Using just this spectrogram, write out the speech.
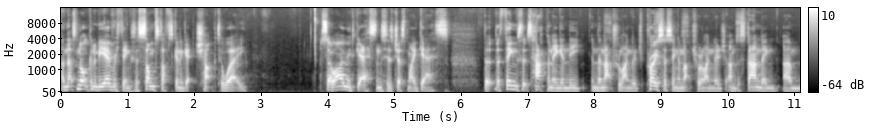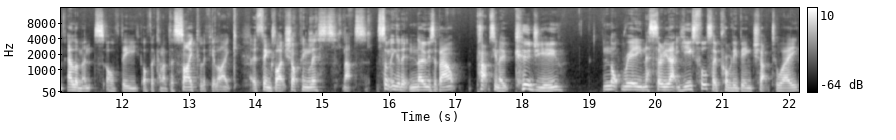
And that's not going to be everything, so some stuff's going to get chucked away. So I would guess, and this is just my guess, that the things that's happening in the in the natural language processing and natural language understanding um, elements of the of the kind of the cycle, if you like, is things like shopping lists. That's something that it knows about. Perhaps you know, could you? Not really necessarily that useful, so probably being chucked away.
